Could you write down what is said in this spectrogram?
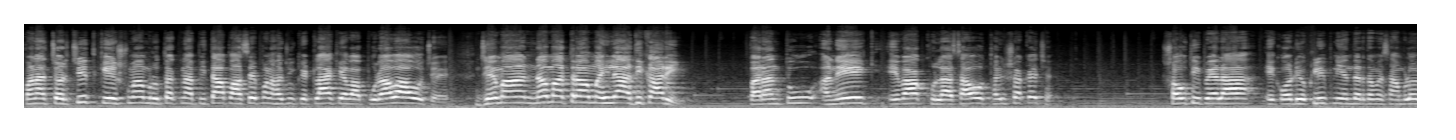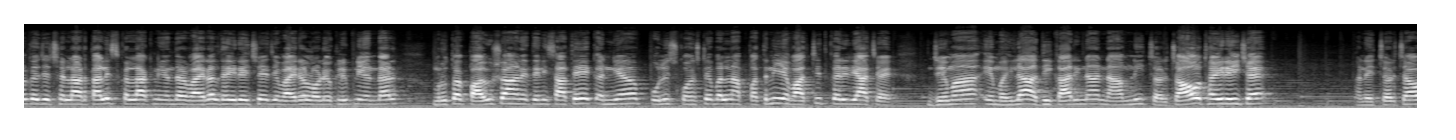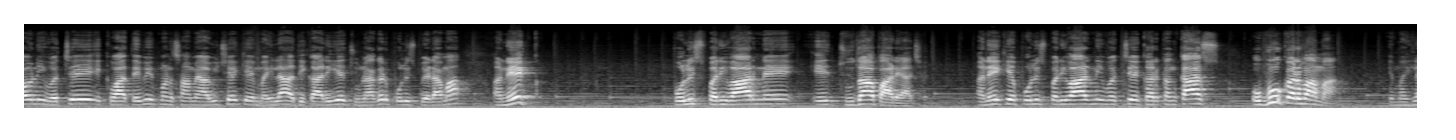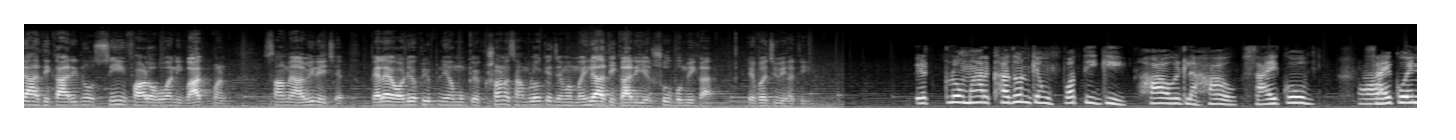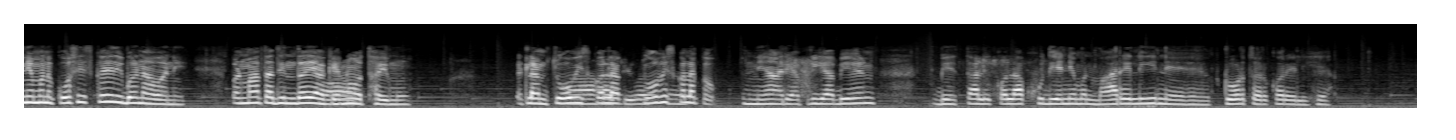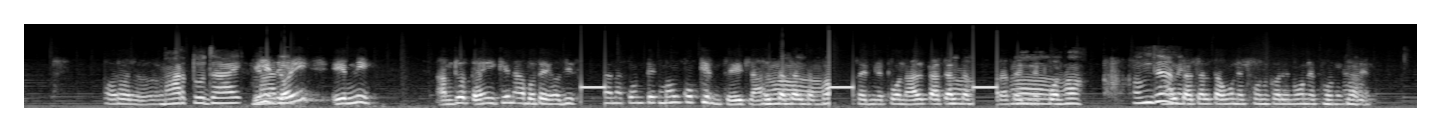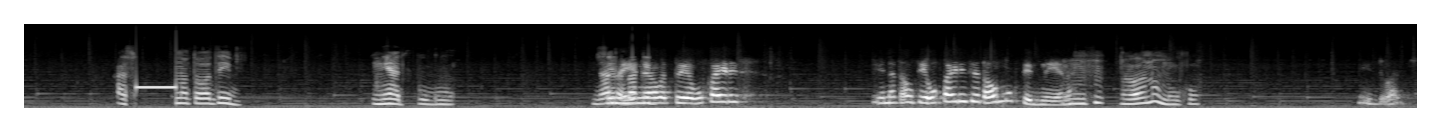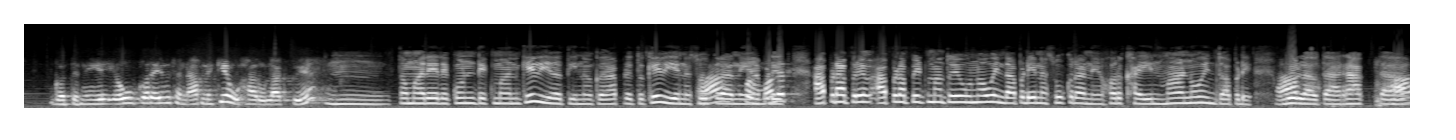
પણ આ ચર્ચિત કેસમાં મૃતકના પિતા પાસે પણ હજુ કેટલાક એવા પુરાવાઓ છે, જેમાં ન માત્ર મહિલા અધિકારી, પરંતુ અનેક એવા ખુલાસાઓ થઈ શકે છે. સૌથી પહેલાં એક ઓડિયો ક્લિપની અંદર તમે સાંભળો કે જે છેલ્લા અડતાલીસ કલાકની અંદર વાયરલ થઈ રહી છે, જે વાયરલ ઓડિયો ક્લિપની અંદર મૃતક પાયુષા અને તેની સાથે એક અન્ય પોલીસ કોન્સ્ટેબલના પત્નીએ વાતચીત કરી રહ્યા છે, જેમાં એ મહિલા અધિકારીના નામની ચર્ચાઓ થઈ રહી છે. અને ચર્ચાઓની વચ્ચે એક વાત એવી પણ સામે આવી છે કે મહિલા અધિકારીએ જુનાગઢ પોલીસ બેડામાં અનેક પોલીસ પરિવારને એ જુદા પાડ્યા છે. અનેક એ પોલીસ પરિવારની વચ્ચે ઘરકંકાસ ઊભું કરવામાં એ મહિલા અધિકારીનો સિંહ ફાળો હોવાની વાત પણ સામે આવી રહી છે. પહેલા એ ઓડિયો ક્લિપની અમુક એક ક્ષણ સાંભળો કે જેમાં મહિલા અધિકારીએ શું ભૂમિકા એ ભજવી હતી. એટલો માર ખાધો ને કે હું પતી ગઈ. હાવ એટલે હાવ. સાયકો સાયકો એને મને કોશિશ કરી બનાવવાની. પણ માતાજીની દયા કે ન થઈ હું એટલે આમ ચોવીસ કલાક ચોવીસ કલાક તો ન્યાર્યા પ્રિયા બેન બેતાલીસ કલાક સુધી એને મને મારેલી ને ટોર્ચર કરેલી છે. મારતો જાય. મારી એમની આમ જો તઈ કે આ બધા હજી ના કોન્ટેક્ટમાં હું કો કેમ છે? એટલે હાલતા ચાલતા સાહેબ ને ફોન હાલતા ચાલતા સાહેબ ને ફોન હા, હા. સમજ્યા ને? હાલતા ચાલતા ઓને ફોન કરે ઓને ફોન કરે. આ નો તો હજી ન્યા જ પૂગવું. ના ના એને હવે તું એ ઉપાડીશ એને તો તે ઉપાડી છે તો મુક્તિ જ નહીં એને. હવે ન મૂકું. એ જ વાત છે. ગધને એવું કરાવ્યું છે ને આપને કેવું સારું લાગતું હે તમારે એને કોન્ટેકમાં કેવી હતી? નકર આપણે તો કેવી એને છોકરાને આપણે આપણા પ્રેમ આપણા પેટમાં તો એવું ન હોય ને આપણે એના છોકરાને હરખાઈ માં ન હોય ને તો આપણે બોલાવતા રાખતા.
